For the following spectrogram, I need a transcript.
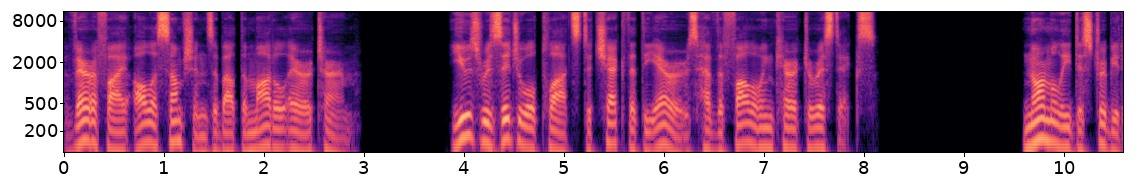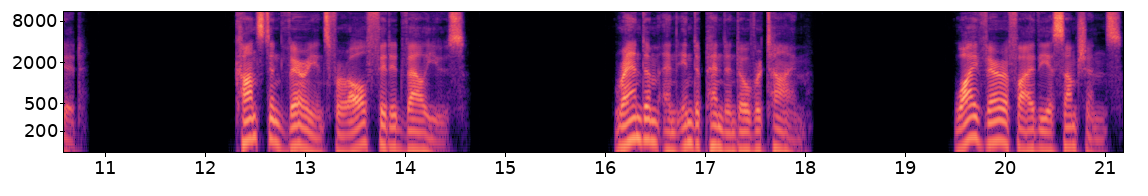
verify all assumptions about the model error term. Use residual plots to check that the errors have the following characteristics. Normally distributed. Constant variance for all fitted values. Random and independent over time. Why verify the assumptions?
